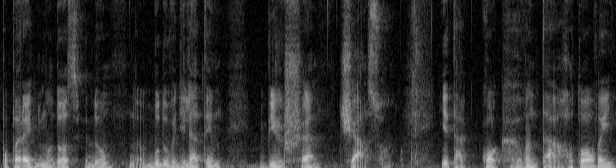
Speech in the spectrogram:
попередньому досвіду буду виділяти більше часу. І так, кок гвинта готовий.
